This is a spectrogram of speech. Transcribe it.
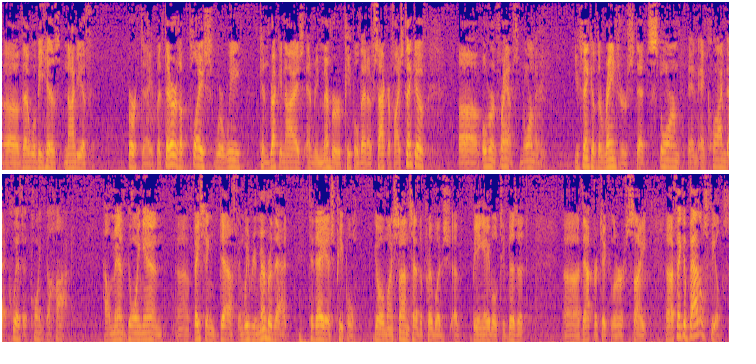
Uh, that will be his 90th birthday. But there's a place where we can recognize and remember people that have sacrificed. Think of uh, over in France, Normandy. You think of the Rangers that stormed and, and climbed that cliff at Pointe du Hoc. How men going in, uh, facing death, and we remember that today as people go. My sons had the privilege of being able to visit uh, that particular site. Uh, think of battlefields.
